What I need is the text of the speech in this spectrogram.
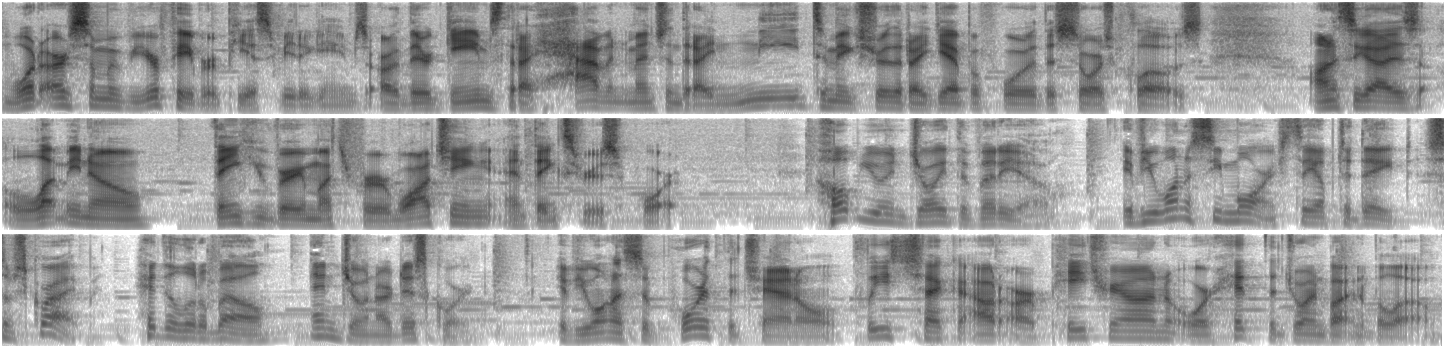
What are some of your favorite PS Vita games? Are there games that I haven't mentioned that I need to make sure that I get before the stores close? Honestly, guys, let me know. Thank you very much for watching and thanks for your support. Hope you enjoyed the video. If you want to see more and stay up to date, subscribe, hit the little bell, and join our Discord. If you want to support the channel, please check out our Patreon or hit the join button below.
